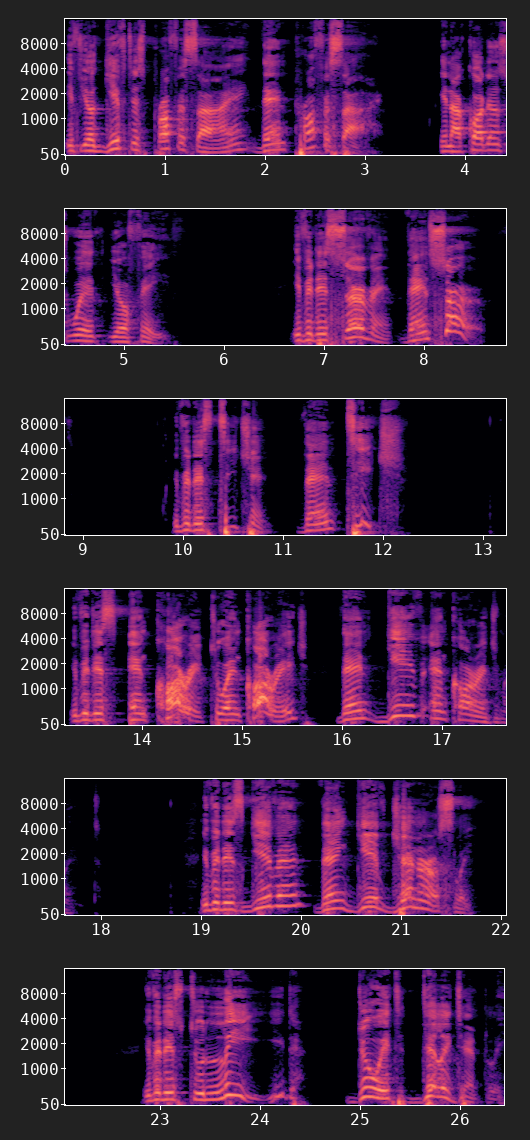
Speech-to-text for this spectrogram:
If your gift is prophesying, then prophesy in accordance with your faith. If it is serving, then serve. If it is teaching, then teach. If it is encourage, to encourage, then give encouragement. If it is given, then give generously. If it is to lead, do it diligently.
